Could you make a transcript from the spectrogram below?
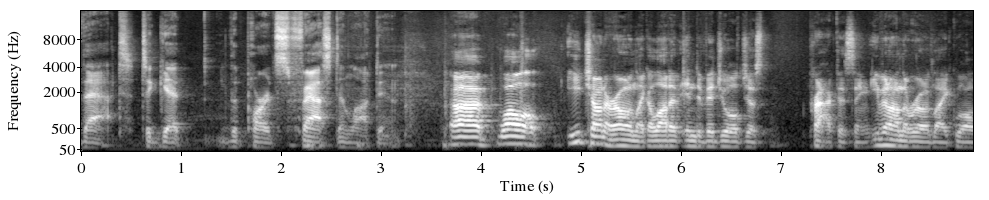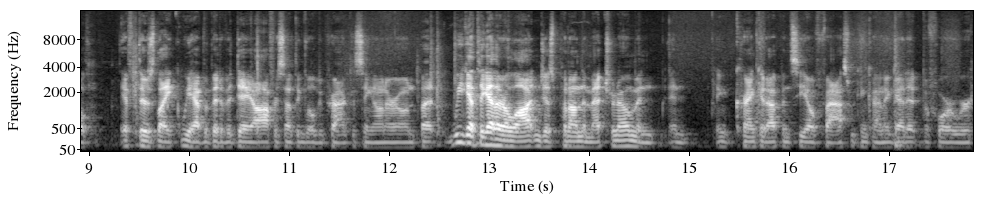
that to get the parts fast and locked in? Uh, well, each on our own, like a lot of individual just practicing. Even on the road, like, well, if there's like we have a bit of a day off or something, we'll be practicing on our own. But we get together a lot and just put on the metronome and, and, and crank it up and see how fast we can kind of get it before we're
